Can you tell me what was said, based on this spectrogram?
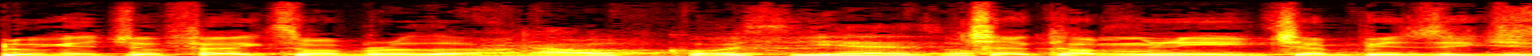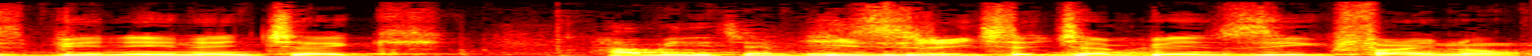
Look at your facts, my brother. Now, of course he has. Check how many. Champions League he's been in and check How many Champions? he's League reached the he won? Champions League final.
